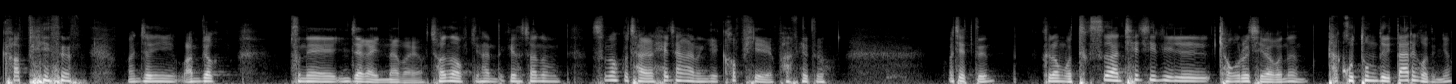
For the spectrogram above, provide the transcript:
카페인은 완전히 완벽 분해 인자가 있나 봐요. 저는 없긴 한데 그래서 저는 술 먹고 잘 해장하는 게 커피예요. 밤에도. 어쨌든 그런 뭐 특수한 체질일 경우를 제외하고는 다 고통들이 따르거든요.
